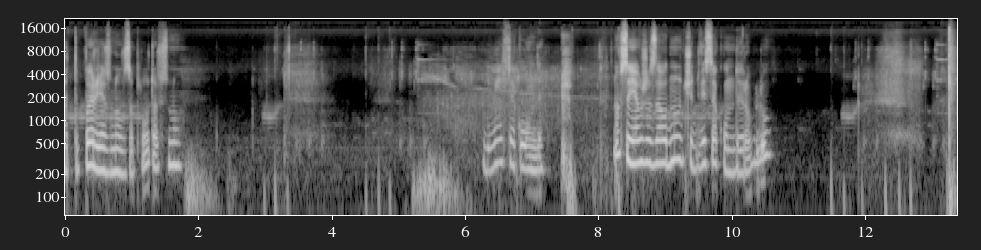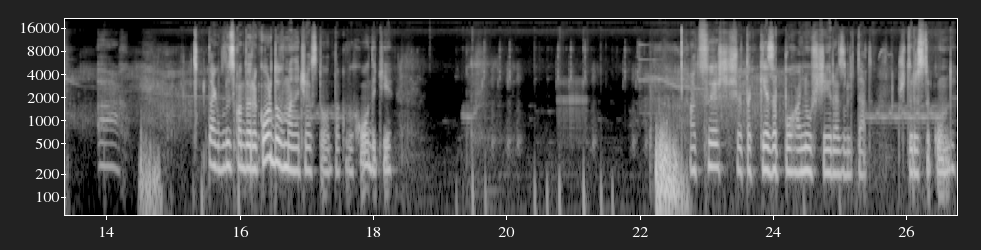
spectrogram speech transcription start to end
А тепер я знов заплутався. Ну. Дві секунди. Ну все, я вже за одну чи дві секунди роблю. Так, близько до рекорду в мене часто так виходить і. А це що таке за поганющий результат? 4 секунди.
